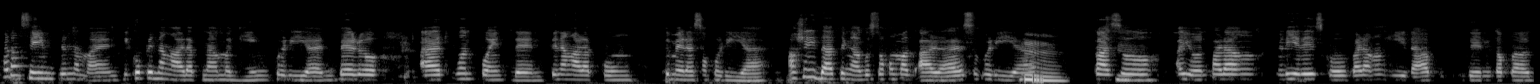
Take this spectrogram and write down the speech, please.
parang same din naman. Hindi ko pinangarap na maging Korean. Pero at one point din, pinangarap kong tumira sa Korea. Actually, dati nga gusto kong mag-aral sa Korea. Hmm. Kaso, ayun, parang realize ko, parang ang hirap din kapag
